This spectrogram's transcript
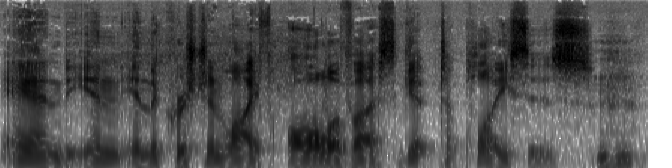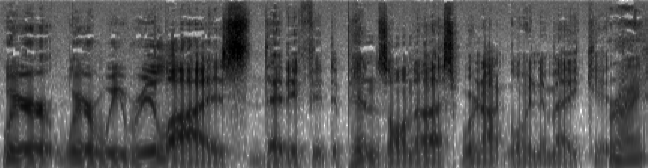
And in, in the Christian life, all of us get to places mm-hmm. where where we realize that if it depends on us, we're not going to make it. Right.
